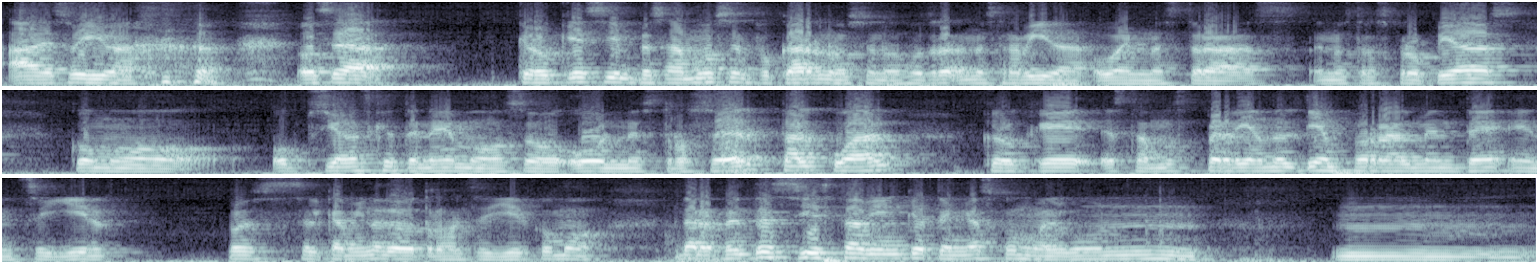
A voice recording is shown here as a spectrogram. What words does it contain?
A eso iba. o sea, creo que si empezamos a enfocarnos en, en nuestra vida o en nuestras, en nuestras propias como opciones que tenemos o, nuestro ser tal cual, creo que estamos perdiendo el tiempo realmente en seguir pues el camino de otros, al seguir como de repente sí está bien que tengas como algún mm,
